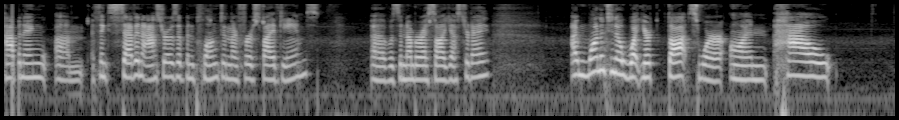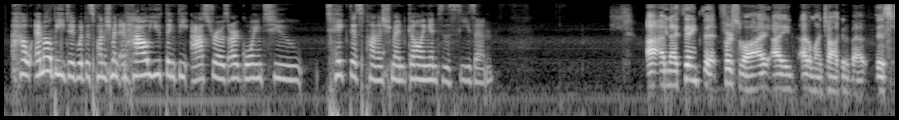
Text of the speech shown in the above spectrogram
happening. Um, I think seven Astros have been plunked in their first five games. Uh, was the number I saw yesterday. I wanted to know what your thoughts were on how how MLB did with this punishment and how you think the Astros are going to take this punishment going into the season. I mean, I think that first of all, I, I, I don't mind talking about this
